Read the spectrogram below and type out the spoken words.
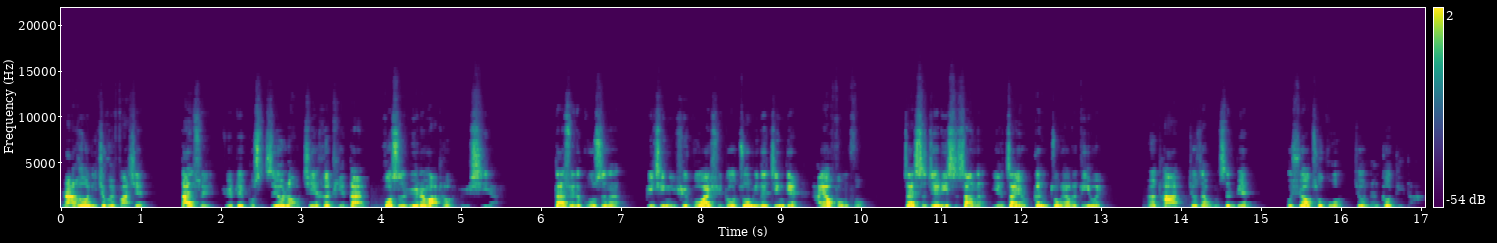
然后你就会发现，淡水绝对不是只有老街和铁蛋，或是渔人码头与夕阳。淡水的故事呢，比起你去国外许多著名的景点还要丰富，在世界历史上呢，也占有更重要的地位。而它就在我们身边，不需要出国就能够抵达。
